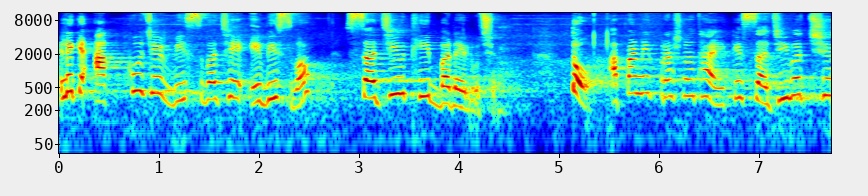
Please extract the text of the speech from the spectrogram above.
એટલે કે આખું જે વિશ્વ છે એ વિશ્વ સજીવથી બનેલું છે. તો આપણને એક પ્રશ્ન થાય કે સજીવ જ છે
